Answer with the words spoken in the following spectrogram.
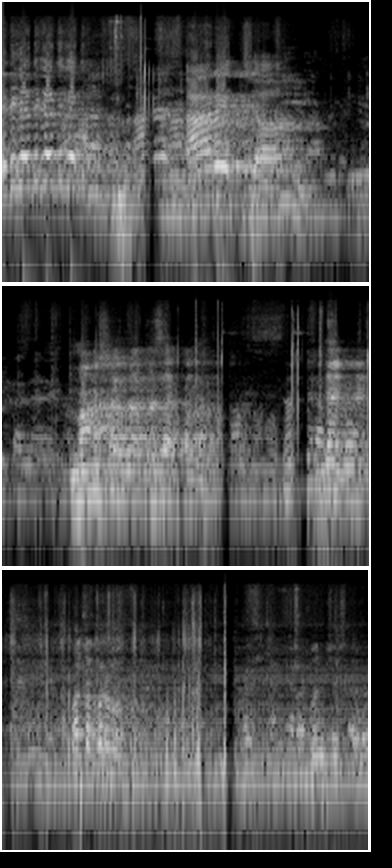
এদিকে এদিকে এদিকে। আরে যা। মাশাআল্লাহ কত করব? পঞ্চাশ করো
